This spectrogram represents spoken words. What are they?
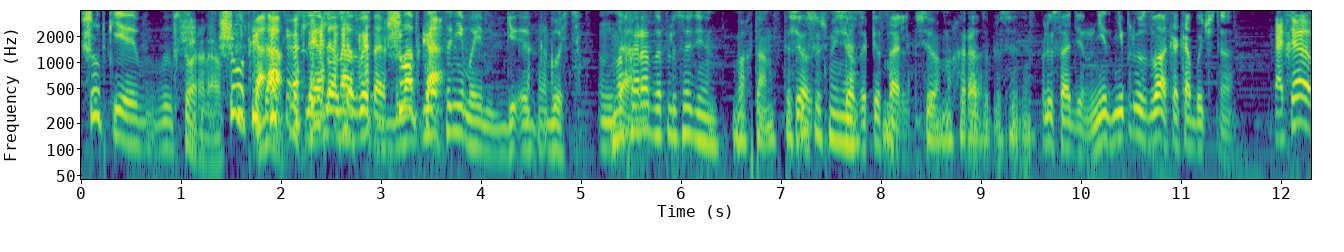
Шутки в сторону. Шутка. Да, в смысле, для нас шутка. неоценимый гость. Махарадзе плюс один, Вахтанг. Ты слышишь меня? всё записали. Все, Махарадзе плюс один. Плюс один. Не плюс два, как обычно. Хотя,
